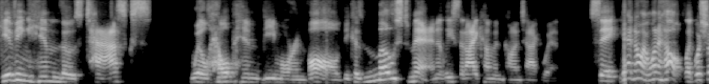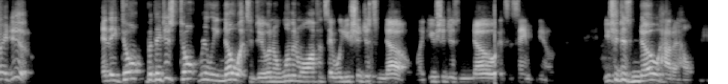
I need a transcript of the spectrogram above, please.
giving him those tasks will help him be more involved because most men, at least that I come in contact with, say, Yeah, no, I want to help. Like, what should I do? and they don't but they just don't really know what to do. And a woman will often say well you should just know. Like you should just know it's the same you know you should just know how to help me.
